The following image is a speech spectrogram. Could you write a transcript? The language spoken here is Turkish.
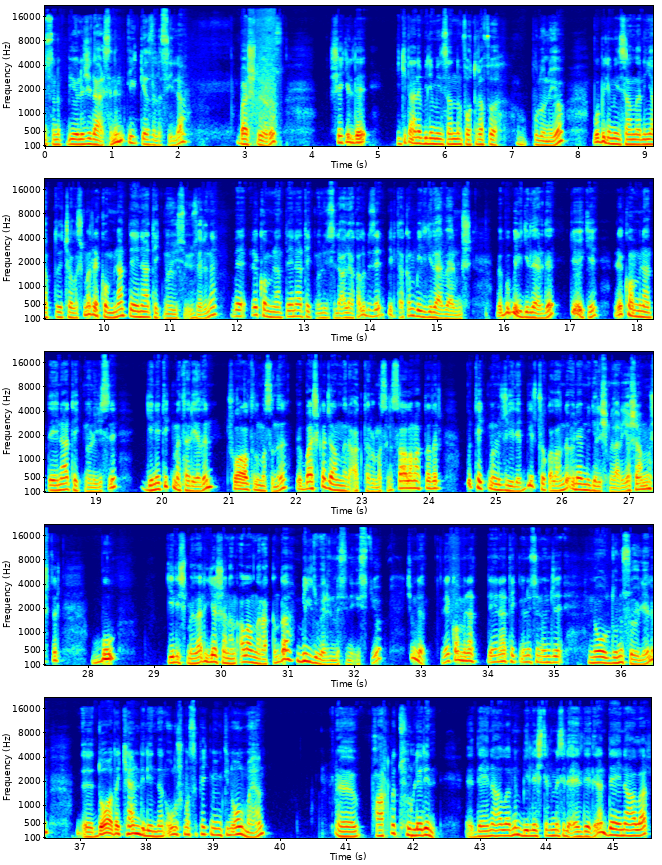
sınıf biyoloji dersinin ilk yazılısıyla başlıyoruz. Şekilde iki tane bilim insanının fotoğrafı bulunuyor. Bu bilim insanlarının yaptığı çalışma rekombinant DNA teknolojisi üzerine ve rekombinant DNA teknolojisiyle alakalı bize bir takım bilgiler vermiş. Ve bu bilgilerde diyor ki rekombinant DNA teknolojisi genetik materyalin çoğaltılmasını ve başka canlılara aktarılmasını sağlamaktadır. Bu teknolojiyle birçok alanda önemli gelişmeler yaşanmıştır. Bu gelişmeler yaşanan alanlar hakkında bilgi verilmesini istiyor. Şimdi rekombinant DNA teknolojisinin önce ne olduğunu söyleyelim. Ee, Doğada kendiliğinden oluşması pek mümkün olmayan e, farklı türlerin e, DNA'larının birleştirilmesiyle elde edilen DNA'lar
